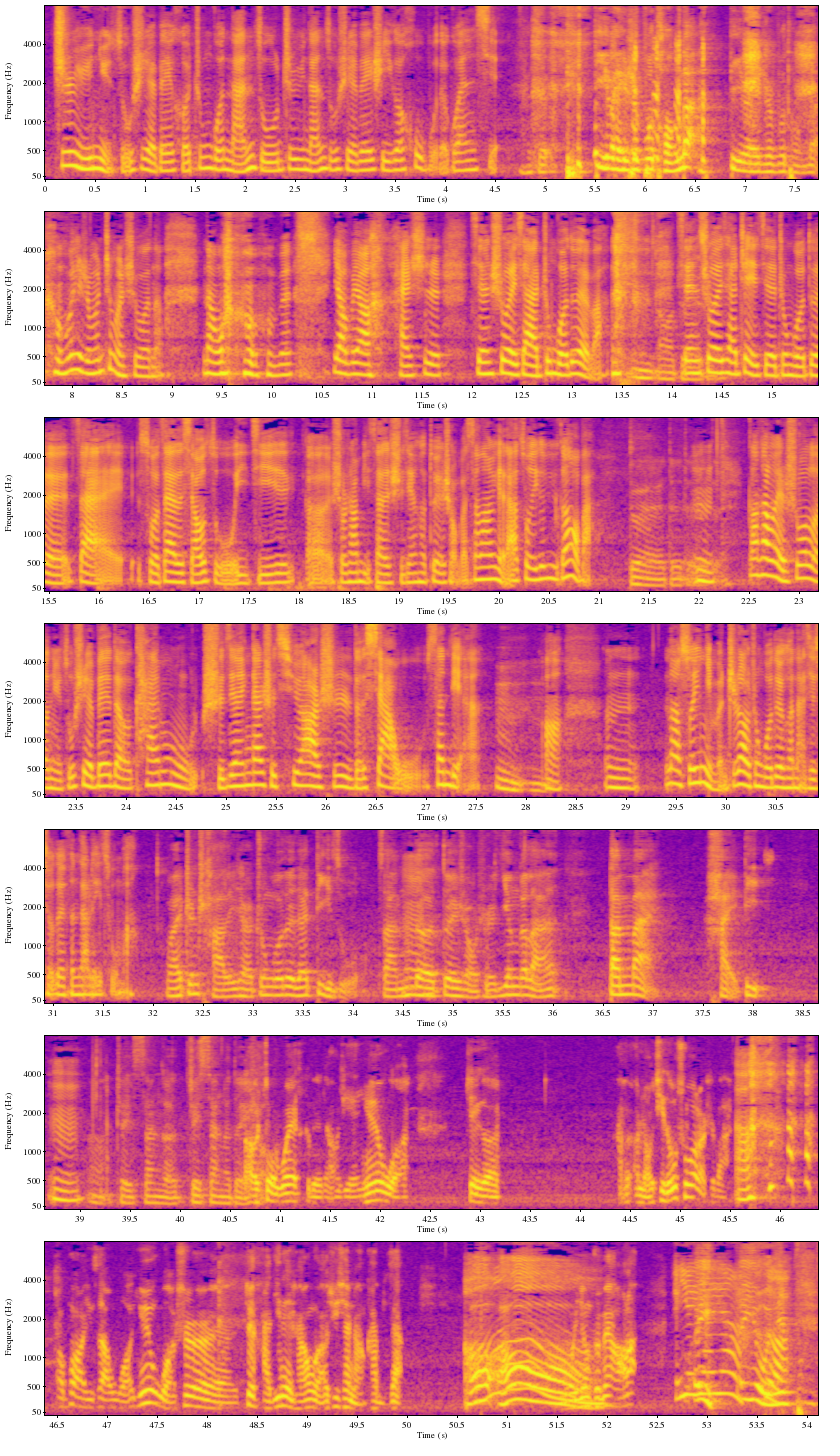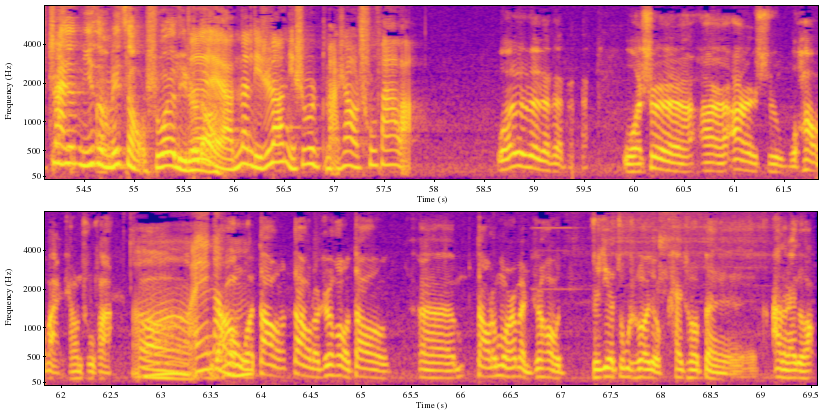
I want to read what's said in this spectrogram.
之于女足世界杯和中国男足之于男足世界杯是一个互补的关系。对，地位是不同的，地位是不同的。为什么这么说呢？那我 我们要不要还是先说一下中国队吧？先说一下这一届中国队在所在的小组以及呃首场比赛的时间和对手吧，相当于给大家做一个预告吧。对对对对嗯对，刚才我也说了，女足世界杯的开幕时间应该是七月二十日的下午三点。嗯嗯，啊，嗯，那所以你们知道中国队和哪些球队分在了一组吗？我还真查了一下，中国队在 D 组，咱们嗯。的对手是英格兰、丹麦、海地，嗯。嗯，这三个这三个队哦，这。我也特别了解，因为我这个啊老季都说了是吧？啊，哦，不好意思啊，我因为我是对海地那场我要去现场看比赛，哦哦我已经准备好了。哎呀哎呀呀！哎呦，你之前你怎么没早说呀，李指导？对呀、那李指导，你是不是马上要出发了？我别别别别别，我是二二十五号晚上出发，哦哦，哎，然后我到到了之后到呃到了墨尔本之后，直接租车就开车奔阿德莱德。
